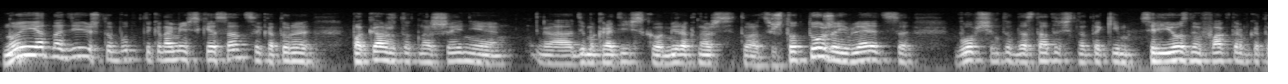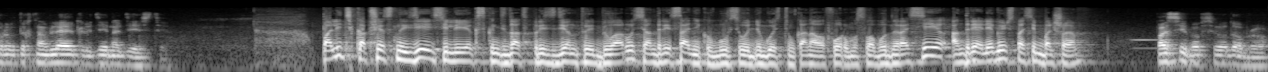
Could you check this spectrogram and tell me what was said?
Ну и я надеюсь, что будут экономические санкции, которые покажут отношение а, демократического мира к нашей ситуации, что тоже является, в общем-то, достаточно таким серьезным фактором, который вдохновляет людей на действие. Политик, общественный деятель и экс-кандидат в президенты Беларуси Андрей Санников был сегодня гостем канала форума «Свободной России». Андрей Олегович, спасибо большое. Спасибо, всего доброго.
